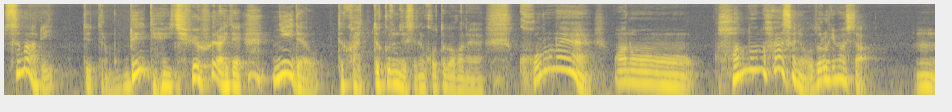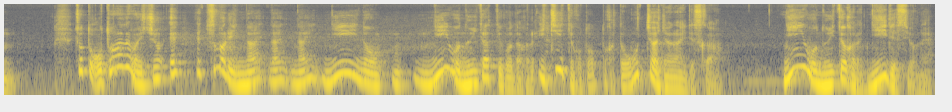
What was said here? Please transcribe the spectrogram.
つまりって言ったらもう0.1秒ぐらいで2位だよって返ってくるんですよね言葉がねこのねあのー、反応の速さに驚きましたうんちょっと大人でも一応ええつまりななな2位の2位を抜いたってことだから1位ってこととかって思っちゃうじゃないですか。2位を抜いたから2位ですよね、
